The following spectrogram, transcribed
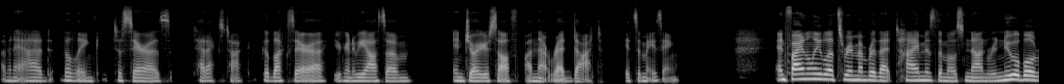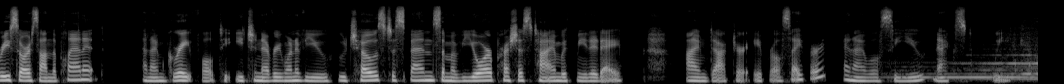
I'm going to add the link to Sarah's TEDx talk. Good luck, Sarah. You're going to be awesome. Enjoy yourself on that red dot. It's amazing. And finally, let's remember that time is the most non renewable resource on the planet. And I'm grateful to each and every one of you who chose to spend some of your precious time with me today. I'm Dr. April Seifert, and I will see you next week.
